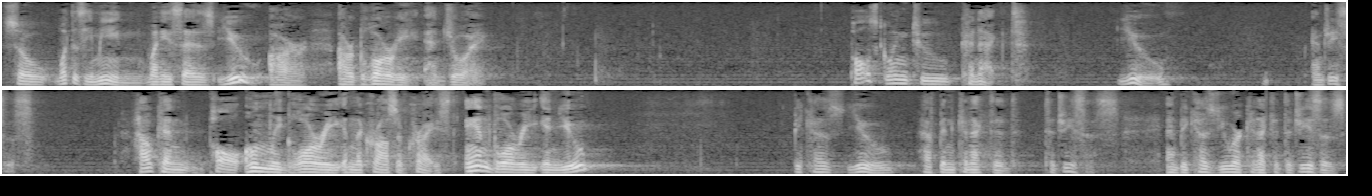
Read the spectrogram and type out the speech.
So what does he mean when he says, you are our glory and joy? Paul's going to connect you and Jesus. How can Paul only glory in the cross of Christ and glory in you? Because you have been connected to Jesus. And because you are connected to Jesus,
